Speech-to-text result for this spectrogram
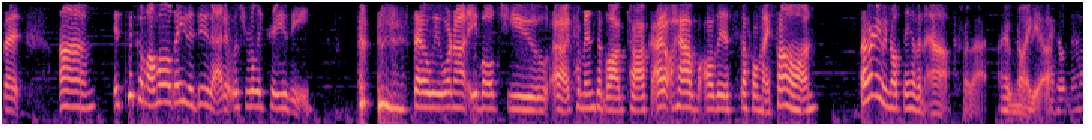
but um, it took them a whole day to do that. It was really crazy. so we were not able to uh, come into Blog Talk. I don't have all this stuff on my phone. I don't even know if they have an app for that. I have no idea. I don't know.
